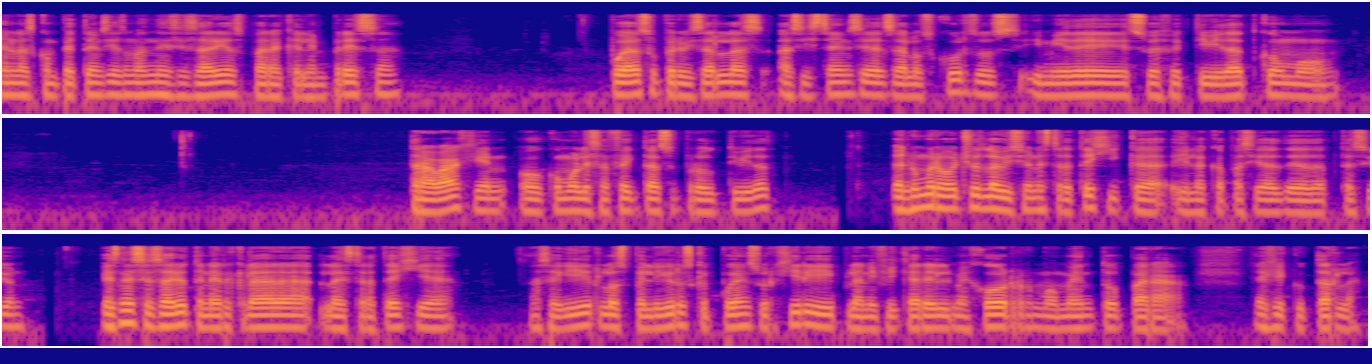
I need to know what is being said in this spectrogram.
en las competencias más necesarias para que la empresa pueda supervisar las asistencias a los cursos y mide su efectividad como trabajen o cómo les afecta a su productividad. El número 8 es la visión estratégica y la capacidad de adaptación. Es necesario tener clara la estrategia a seguir, los peligros que pueden surgir y planificar el mejor momento para ejecutarla.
